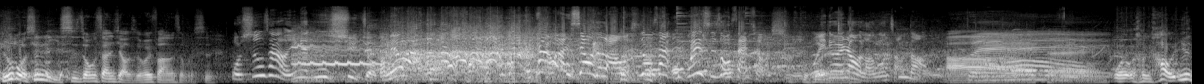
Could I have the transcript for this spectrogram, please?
如果是你失踪三小时，会发生什么事？我失踪三小时应该就是酗酒吧？没有啦，我开玩笑的啦。我失踪三，我不会失踪三小时，我一定会让我老公找到我。啊对。我很好，因为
